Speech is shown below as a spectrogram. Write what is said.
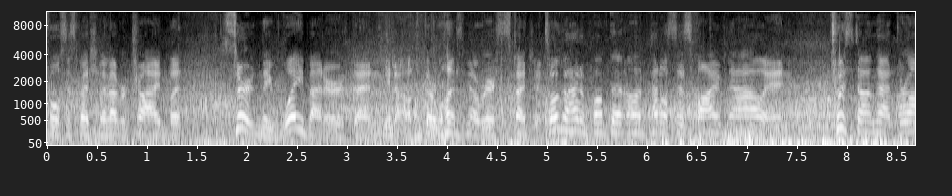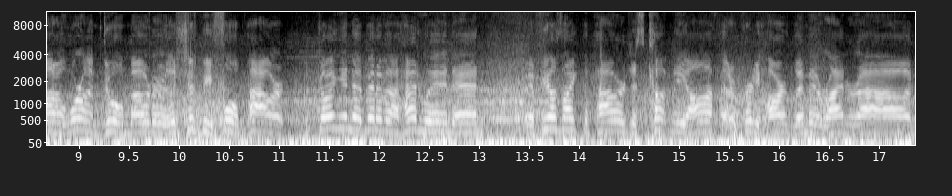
full suspension I've ever tried, but certainly way better than, you know, there was no rear suspension. So we'll go ahead and bump that on pedal assist 5 now and twist on that throttle. We're on dual motor. This should be full power. Going into a bit of a headwind and it feels like the power just cut me off at a pretty hard limit right around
